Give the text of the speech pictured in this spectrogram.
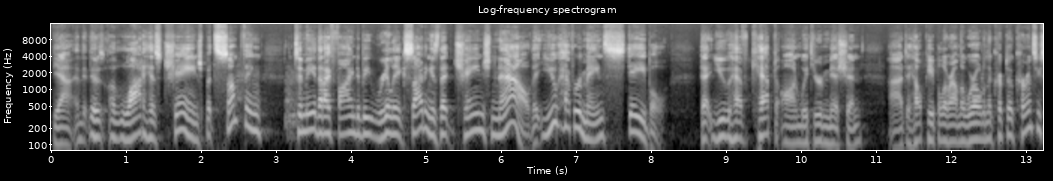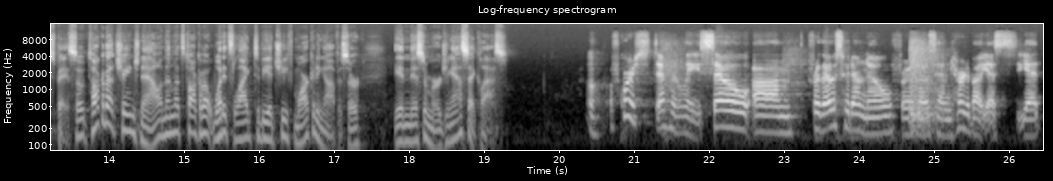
Yeah, there's a lot has changed, but something to me that I find to be really exciting is that change now, that you have remained stable that you have kept on with your mission uh, to help people around the world in the cryptocurrency space. So, talk about change now, and then let's talk about what it's like to be a chief marketing officer in this emerging asset class. Oh, of course, definitely. So, um, for those who don't know, for those who haven't heard about yes yet,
